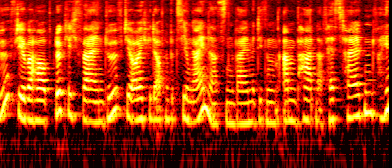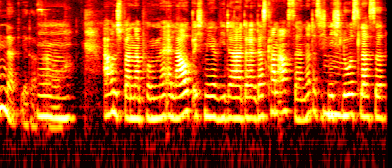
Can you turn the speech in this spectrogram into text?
dürft ihr überhaupt glücklich sein? Dürft ihr euch wieder auf eine Beziehung einlassen? Weil mit diesem am Partner festhalten verhindert ihr das mhm. auch. Auch ein spannender Punkt. Ne? Erlaube ich mir wieder, das kann auch sein, ne? dass ich mhm. nicht loslasse,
